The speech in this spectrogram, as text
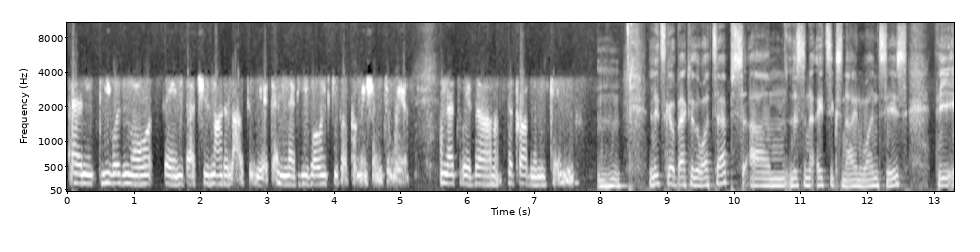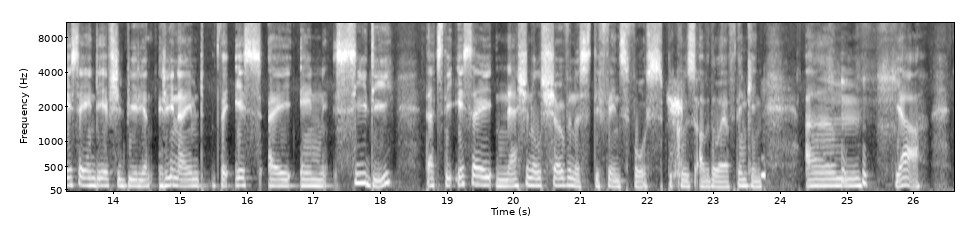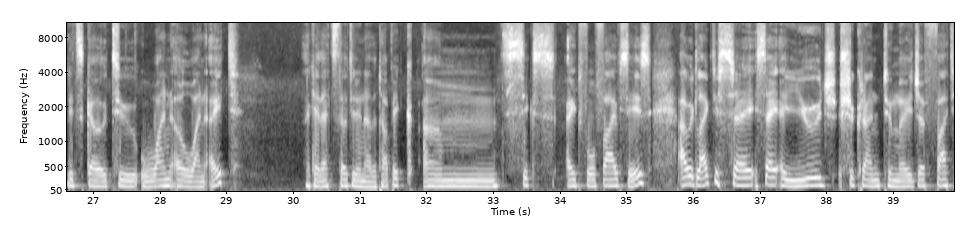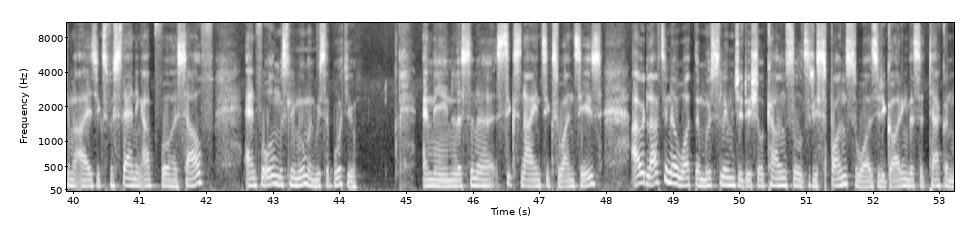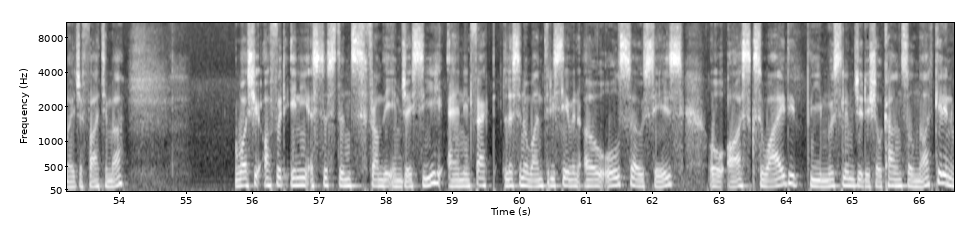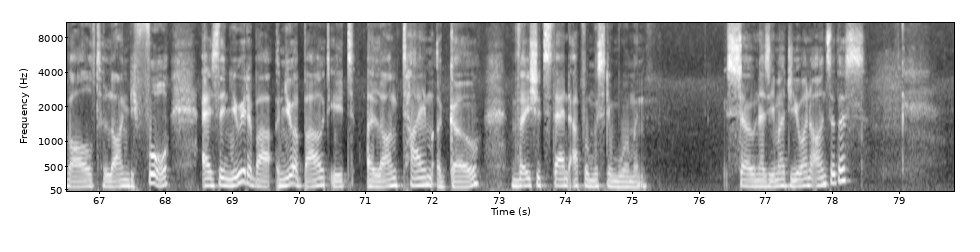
and he was more saying that she's not allowed to wear it and that he won't give her permission to wear it. And that's where the, the problem came. Hmm Let's go back to the WhatsApps. Um, listener 8691 says the SANDF should be re- renamed the SANCD. That's the SA National Chauvinist Defense Force because of the way of thinking. Um, yeah, let's go to 1018. Okay, that's totally another topic. Um, 6845 says, I would like to say, say a huge shukran to Major Fatima Isaacs for standing up for herself and for all Muslim women. We support you. And then listener 6961 says, I would love to know what the Muslim Judicial Council's response was regarding this attack on Major Fatima. Was she offered any assistance from the MJC? And in fact, listener 1370 also says or asks, why did the Muslim Judicial Council not get involved long before, as they knew it about knew about it a long time ago? They should stand up for Muslim women. So, Nazima, do you want to answer this?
